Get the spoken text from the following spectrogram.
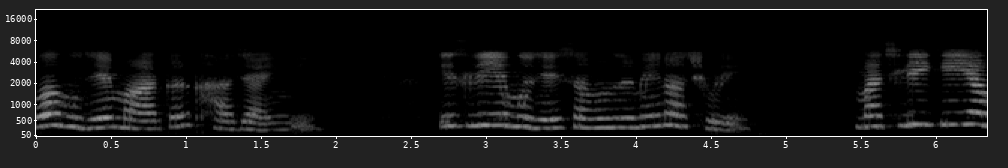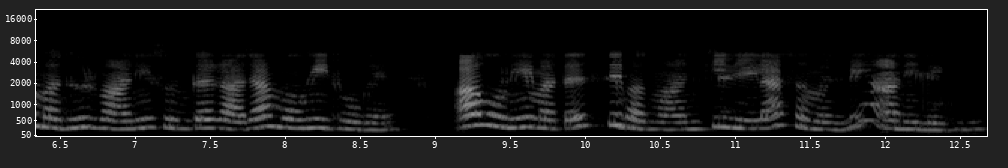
वह मुझे मारकर खा जाएँगे। इसलिए मुझे समुद्र में न छोड़े। मछली की यह मधुर वाणी सुनकर राजा मोहित हो गए। अब उन्हें मत्स्य भगवान की लीला समझ में आने लगी।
